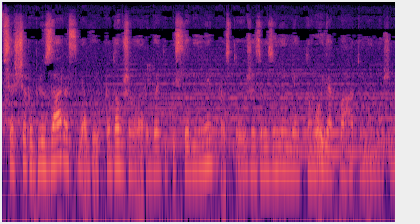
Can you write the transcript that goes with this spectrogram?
все, що роблю зараз, я би і продовжувала робити після війни, просто вже з розумінням того, як багато ми можемо.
